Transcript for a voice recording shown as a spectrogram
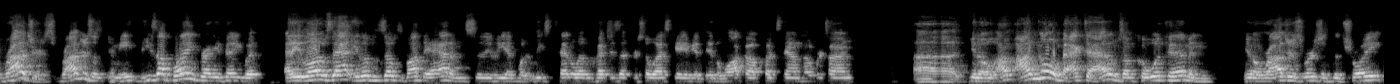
Rodgers? Rodgers, I mean, he's not playing for anything, but and he loves that. He loves himself Davante Adams. So he had what at least 10, 11 catches after so last game. He had, the walk off touchdown in overtime. Uh, you know, I'm, I'm going back to Adams. I'm cool with him. And you know, Rodgers versus Detroit,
